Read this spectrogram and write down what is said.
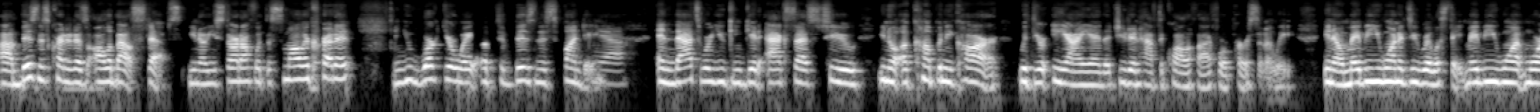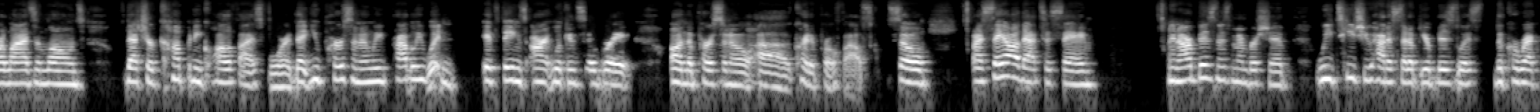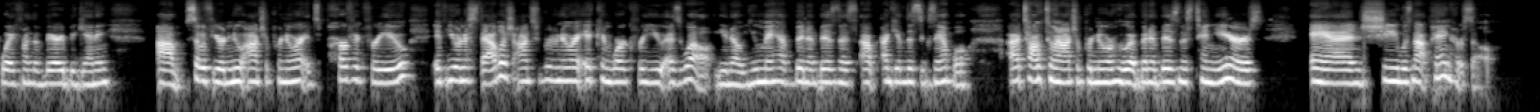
Uh, business credit is all about steps. You know, you start off with the smaller credit and you work your way up to business funding. Yeah and that's where you can get access to you know a company car with your ein that you didn't have to qualify for personally you know maybe you want to do real estate maybe you want more lines and loans that your company qualifies for that you personally probably wouldn't if things aren't looking so great on the personal mm-hmm. uh, credit profiles so i say all that to say in our business membership, we teach you how to set up your business the correct way from the very beginning. Um, so if you're a new entrepreneur, it's perfect for you. If you're an established entrepreneur, it can work for you as well. You know, you may have been in business. I, I give this example. I talked to an entrepreneur who had been in business 10 years and she was not paying herself.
